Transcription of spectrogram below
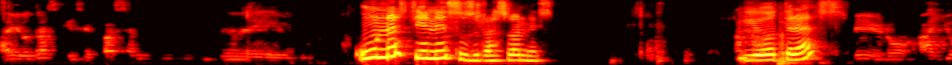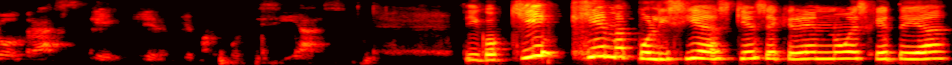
hay otras que se pasan de... Unas tienen sus razones y otras, Pero hay otras que quieren quemar policías. Digo, ¿quién quema policías? ¿Quién se cree no es GTA?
